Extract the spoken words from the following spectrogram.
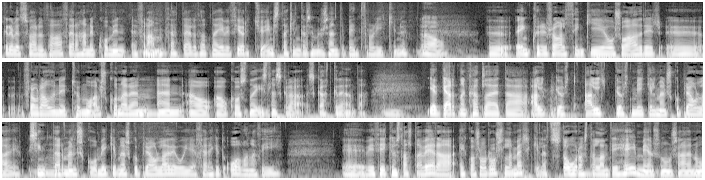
skrifið svarum það þegar hann er komin fram, mm. þetta eru þarna yfir 40 einstaklingar sem eru sendið beint frá ríkinu. Já. Uh, einhverjir frá alþingi og svo aðrir uh, frá ráðuneytum og alls konar en, mm. en á, á kostnaði íslenskra skattgreðanda mm. ég hef gerðan kallað þetta algjört, algjört mikilmennsku brjálaði síndarmennsku og mikilmennsku brjálaði og ég fer ekkit ofan að því við þykjumst alltaf að vera eitthvað svo rosalega merkilegt stórasta mm. landi í heimi eins og hún sagði nú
